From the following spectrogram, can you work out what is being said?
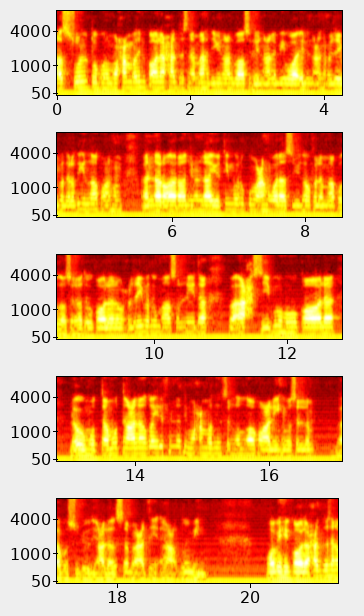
السلط بن محمد قال حدثنا مهدي عن واصل عن أبي وائل عن حذيفة رضي الله عنهم أن رأى رجلا لا يتم ركوعه ولا سجوده فلما قضى صلاته قال له حذيفة ما صليت واحسبه قال لو مت مت على غير سنة محمد صلى الله عليه وسلم. باب السجود على سبعة أعظم. وبه قال حدثنا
